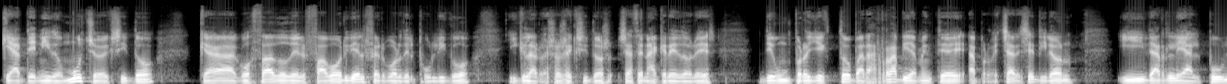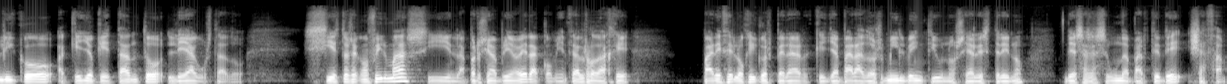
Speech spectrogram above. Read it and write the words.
que ha tenido mucho éxito, que ha gozado del favor y del fervor del público, y claro, esos éxitos se hacen acreedores de un proyecto para rápidamente aprovechar ese tirón y darle al público aquello que tanto le ha gustado. Si esto se confirma, si en la próxima primavera comienza el rodaje, parece lógico esperar que ya para 2021 sea el estreno de esa segunda parte de Shazam.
